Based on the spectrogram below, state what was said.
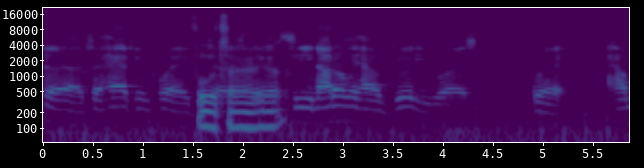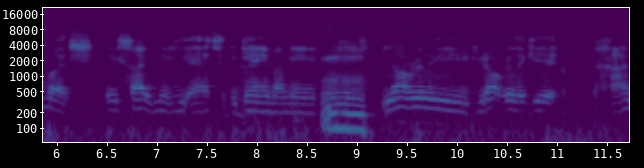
to to have him play full time. They yeah. see not only how good he was, but how much excitement he adds to the game. I mean, Mm-hmm. you don't really you don't really get I'm,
